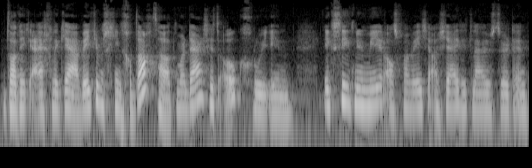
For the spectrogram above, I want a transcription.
Dan ik eigenlijk, ja, weet je, misschien gedacht had. Maar daar zit ook groei in. Ik zie het nu meer als van, weet je, als jij dit luistert en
